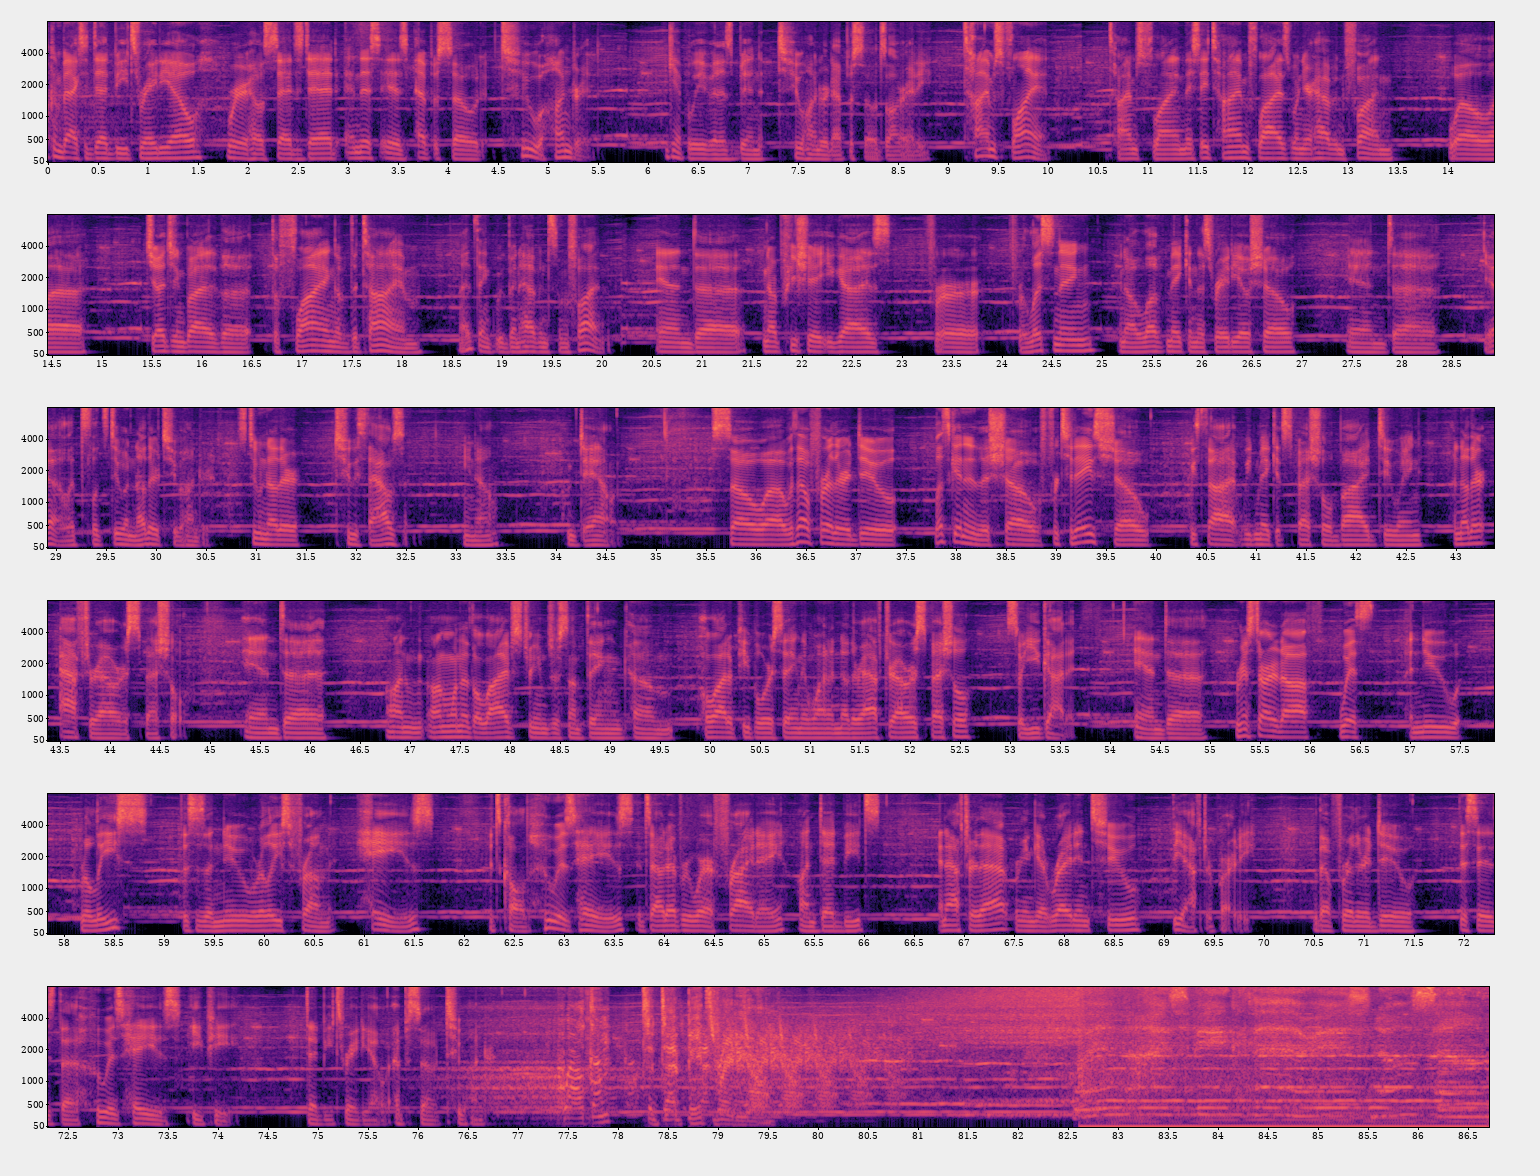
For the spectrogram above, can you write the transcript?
Welcome back to Dead Beats Radio. We're your host, Zed's Dead, and this is episode 200. I can't believe it has been 200 episodes already. Time's flying. Time's flying. They say time flies when you're having fun. Well, uh, judging by the the flying of the time, I think we've been having some fun. And uh, you know, I appreciate you guys for for listening. You know, I love making this radio show, and uh, yeah, let's let's do another 200. Let's do another 2000. You know, I'm down. So uh, without further ado, let's get into the show. For today's show, we thought we'd make it special by doing another after hours special, and uh, on on one of the live streams or something, um, a lot of people were saying they want another after hours special. So you got it, and uh, we're gonna start it off with a new release. This is a new release from Hayes. It's called Who is Hayes? It's out everywhere Friday on Deadbeats. And after that, we're going to get right into the after party. Without further ado, this is the Who is Hayes EP, Deadbeats Radio, episode 200. Welcome to Deadbeats Radio. When I speak, there is no sound.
